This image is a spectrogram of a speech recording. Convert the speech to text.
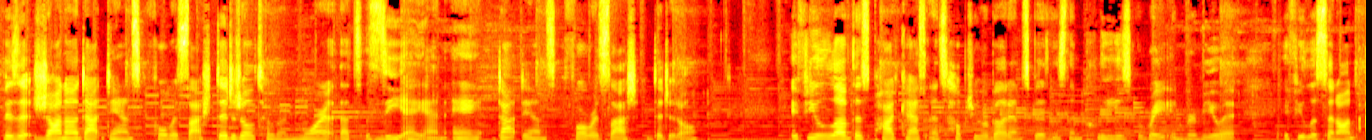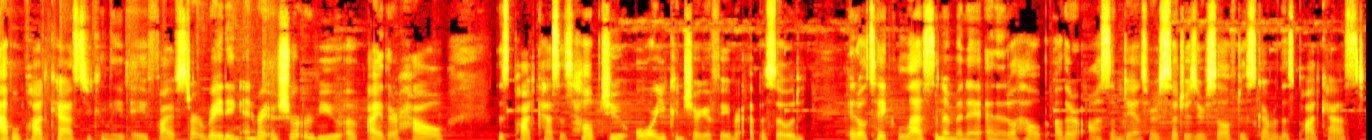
Visit zana.dance forward slash digital to learn more. That's Z A N A dot dance forward slash digital. If you love this podcast and it's helped your belly dance business, then please rate and review it. If you listen on Apple Podcasts, you can leave a five star rating and write a short review of either how this podcast has helped you or you can share your favorite episode. It'll take less than a minute and it'll help other awesome dancers such as yourself discover this podcast.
